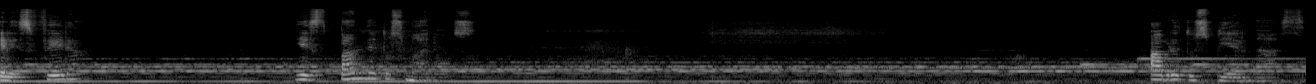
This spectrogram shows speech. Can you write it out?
de la esfera y expande tus manos. Abre tus piernas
